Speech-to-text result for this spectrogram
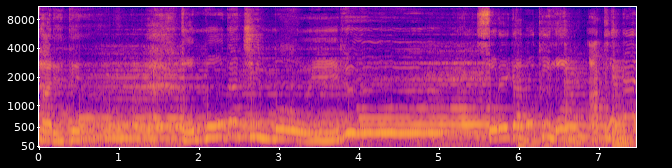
晴れて友達もいる。それが僕の憧れ。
